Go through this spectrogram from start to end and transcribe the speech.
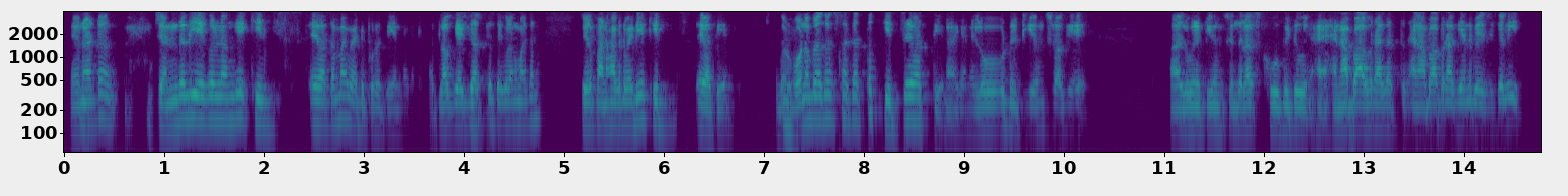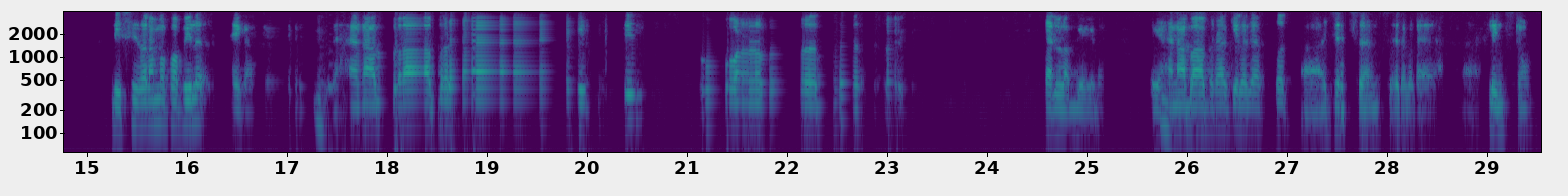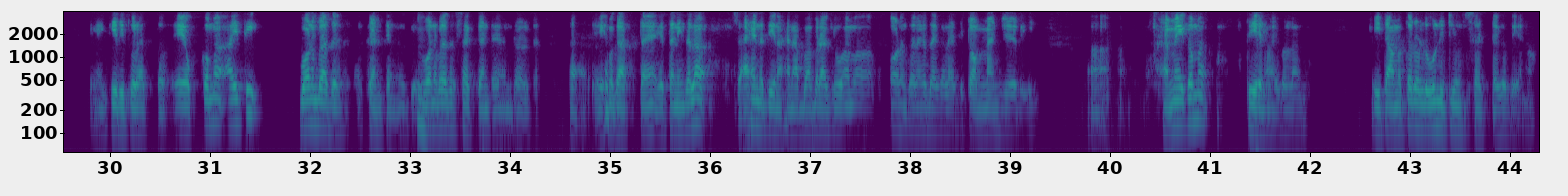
එනට ජෙන්ඩලි ඒගොල්ලන්ගේ කිස් ඒවතම වැඩිපුර තියෙන ලොග ගත්ත තිගල මතන තිර පහකට වැඩිය කිස් ඒවතියෙන් ඕන බ්‍රදස් ගත්ත කිද්සේවත් තියෙන ගැන ලෝඩ ටියන්ස් වගේ ලුන ටියන්ස් ඉදලා ස්කූපිටු හැන බාබර ගත්ත හැන බාබර කියන බේසිකලි ඩිස්සි තරම පොපිල එක හැන බාබර කැරලොක්ගේකට හැන බාබරා කියල ගත්තොත් ජෙක්සන්ස් එකට ෆලින්ස්ටෝන් කිරිපුරත්තෝ. ඒ ඔක්කොම අයිති වොන බද කටෙන් වොන බද සක් කටෙන්ටට ඒම ගත්ත. එත නිදලා සහන තින හැන බරකිවම ඕන තනක දකල ඇති ටොම් මන්ජරී හැම එකම තියෙනවා ගොලන් ඊට අමතර ලූනි ටියම් සට් එක තියෙනවා.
